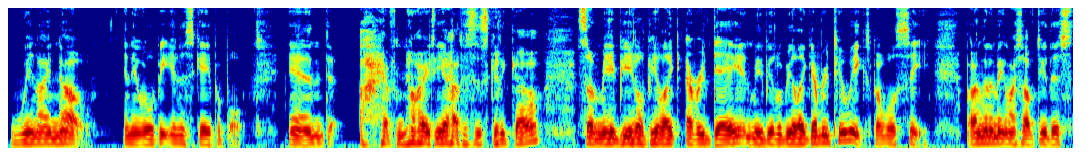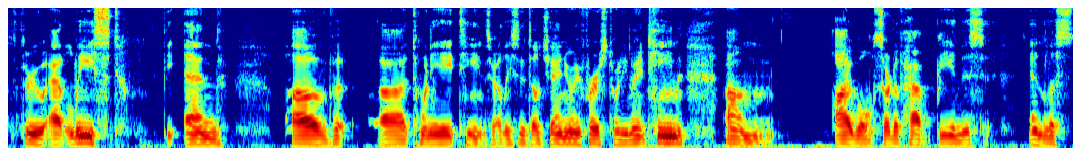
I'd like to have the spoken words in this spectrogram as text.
when I know, and it will be inescapable. And I have no idea how this is going to go. So maybe it'll be like every day and maybe it'll be like every two weeks, but we'll see. But I'm going to make myself do this through at least the end of uh, 2018. So at least until January 1st, 2019. Um, I will sort of have be in this endless,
